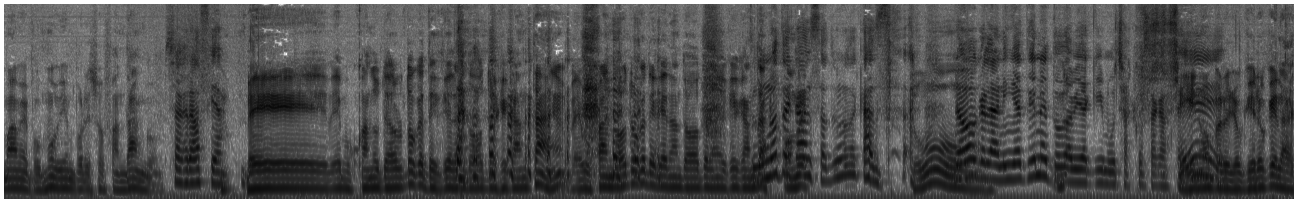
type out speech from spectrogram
Bueno, mame, pues muy bien por esos fandangos. Muchas gracias. Ve, ve buscándote otro que te quedan dos o tres que cantar, ¿eh? Ve buscando otro que te quedan dos o tres que Tú cantar. no te Hombre, cansas, tú no te cansas. Tú. No, que la niña tiene todavía aquí muchas cosas que hacer. Sí, no, pero yo quiero que la,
